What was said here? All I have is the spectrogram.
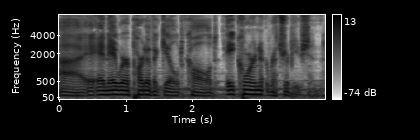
Uh, and they were part of a guild called Acorn Retribution.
